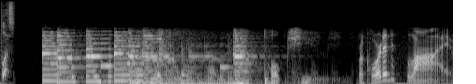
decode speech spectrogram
plus. Talk shoes. Recorded live.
